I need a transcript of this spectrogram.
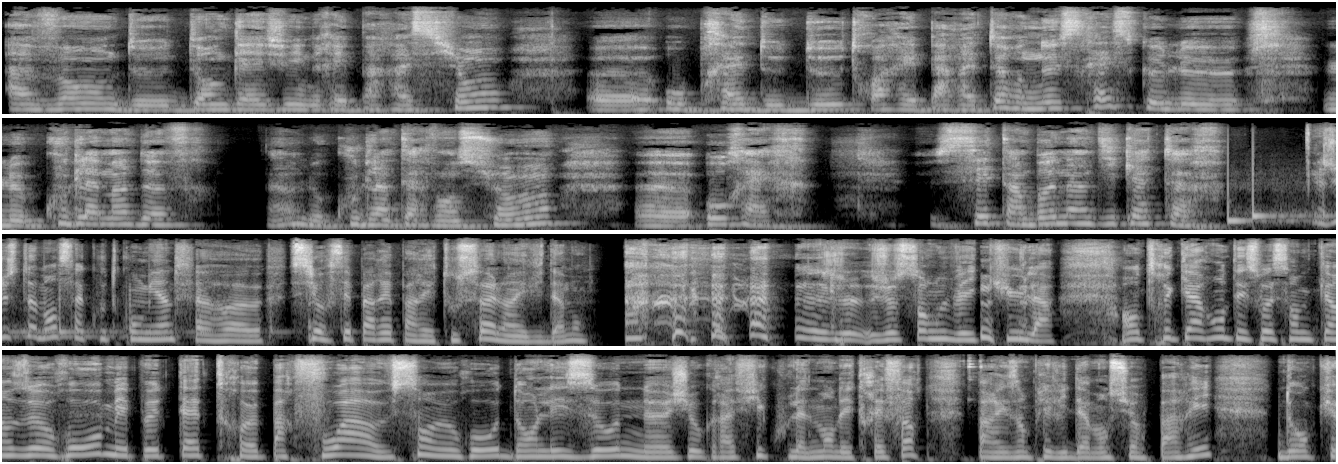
avant de d'engager une réparation auprès de deux trois réparateurs, ne serait-ce que le le coût de la main d'œuvre, hein, le coût de l'intervention horaire. C'est un bon indicateur. Justement, ça coûte combien de faire, euh, si on s'est pas réparé tout seul, hein, évidemment? Je, sens le vécu là. Entre 40 et 75 euros, mais peut-être euh, parfois 100 euh, euros dans les zones géographiques où la demande est très forte, par exemple évidemment sur Paris. Donc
